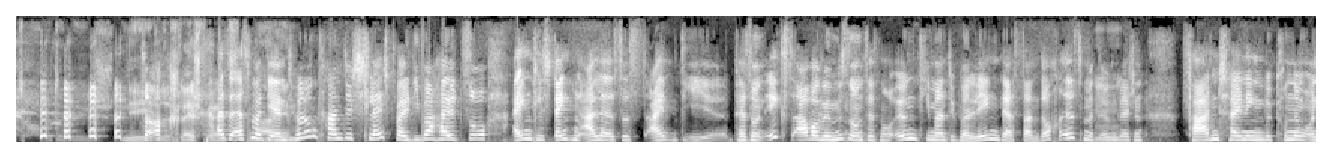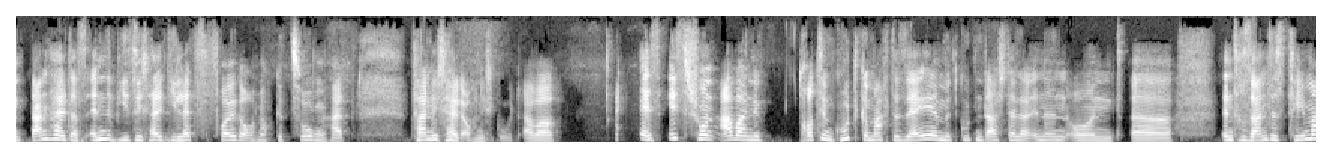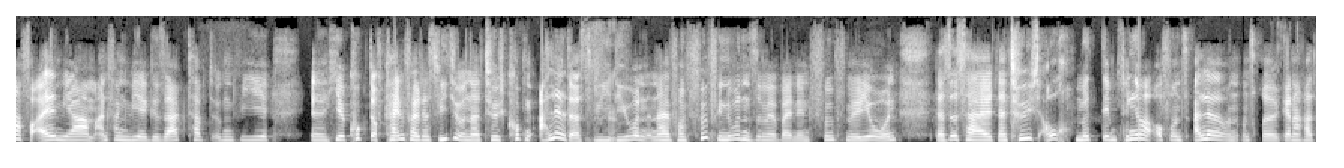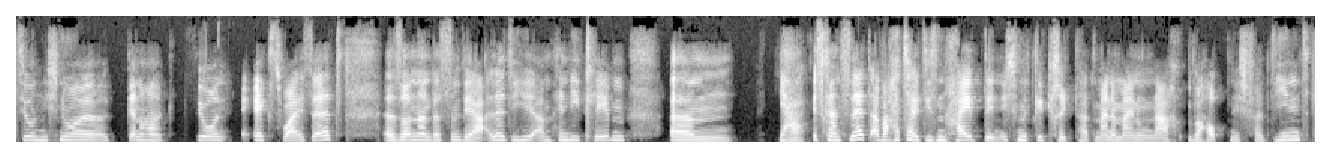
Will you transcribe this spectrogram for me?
nicht. Nee, also schlecht Also erstmal die nein. Enthüllung fand ich schlecht, weil die war halt so, eigentlich denken alle, es ist ein, die Person X, aber wir müssen uns jetzt noch irgendjemand überlegen, der es dann doch ist, mit Mhm. irgendwelchen fadenscheinigen Begründungen und dann halt das Ende, wie sich halt die letzte Folge auch noch gezogen hat, fand ich halt auch nicht gut. Aber es ist schon aber eine trotzdem gut gemachte Serie mit guten DarstellerInnen und äh, interessantes Thema. Vor allem ja am Anfang, wie ihr gesagt habt, irgendwie äh, hier guckt auf keinen Fall das Video. Und natürlich gucken alle das Video und innerhalb von fünf Minuten sind wir bei den fünf Millionen. Das ist halt natürlich auch mit dem Finger auf uns alle und unsere Generation, nicht nur Generation XYZ, äh, sondern das sind wir ja alle, die hier am Handy kleben. Ähm, ja, ist ganz nett, aber hat halt diesen Hype, den ich mitgekriegt hat, meiner Meinung nach überhaupt nicht verdient.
